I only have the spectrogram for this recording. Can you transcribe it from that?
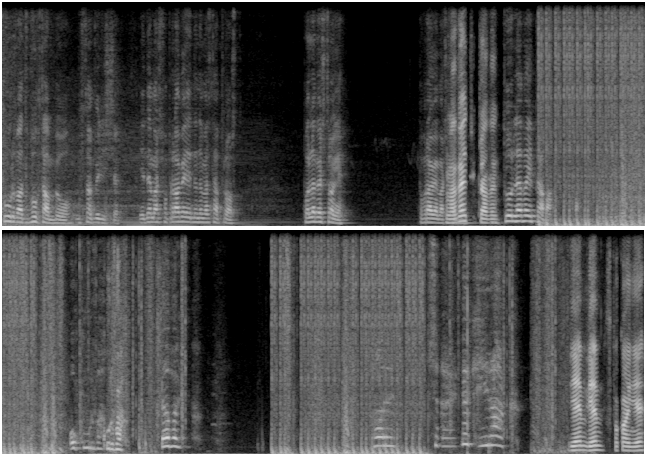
Kurwa, dwóch tam było. Ustawiliście. Jeden masz po prawej, jeden masz na prost. Po lewej stronie. Po prawej masz. Lewej czy prawej? Tu lewa i prawa. O, o kurwa. Kurwa. Dawaj! Prze- Jaki rak! Wiem, wiem, spokojnie.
